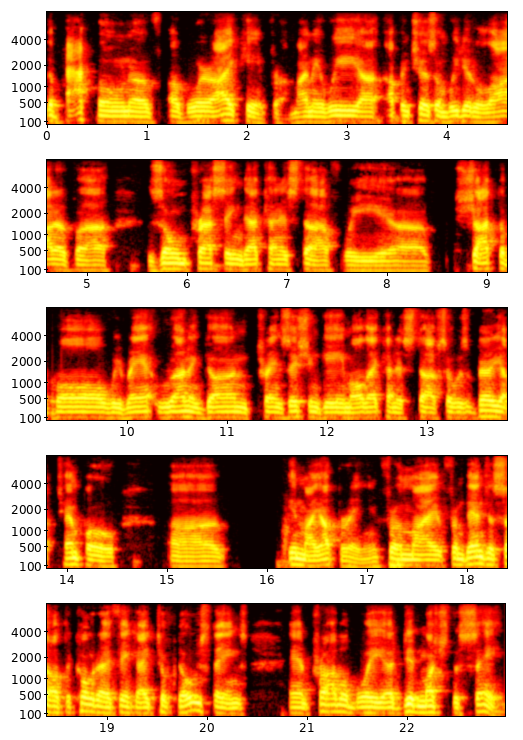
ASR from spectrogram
the backbone of of where I came from. I mean, we uh, up in Chisholm we did a lot of uh, zone pressing, that kind of stuff. We uh, shot the ball, we ran, run and gun, transition game, all that kind of stuff. So it was very up tempo uh, in my upbringing. From my from then to South Dakota, I think I took those things and probably uh, did much the same.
